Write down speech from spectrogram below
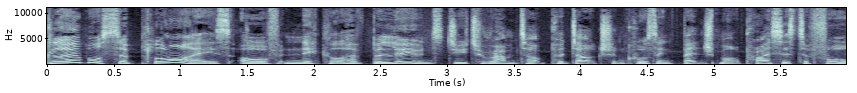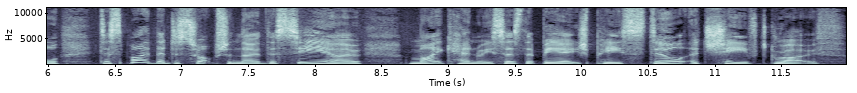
Global supplies of nickel have ballooned due to ramped up production, causing benchmark prices to fall. Despite the disruption, though, the CEO, Mike Henry, says that BHP still achieved growth.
